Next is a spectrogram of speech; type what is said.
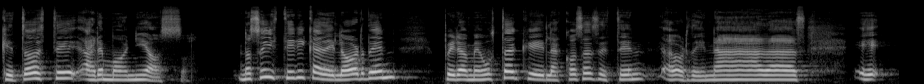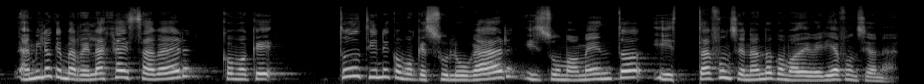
que todo esté armonioso. No soy histérica del orden, pero me gusta que las cosas estén ordenadas. Eh, a mí lo que me relaja es saber como que todo tiene como que su lugar y su momento y está funcionando como debería funcionar.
